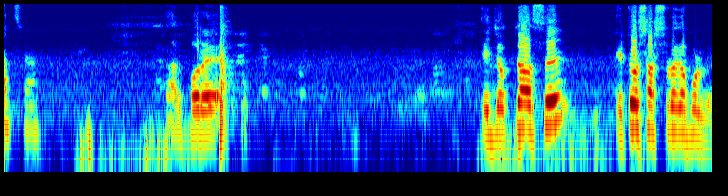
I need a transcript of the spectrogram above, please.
আচ্ছা। তারপরে এই জগটা আছে এটাও সাতশো টাকা পড়বে।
